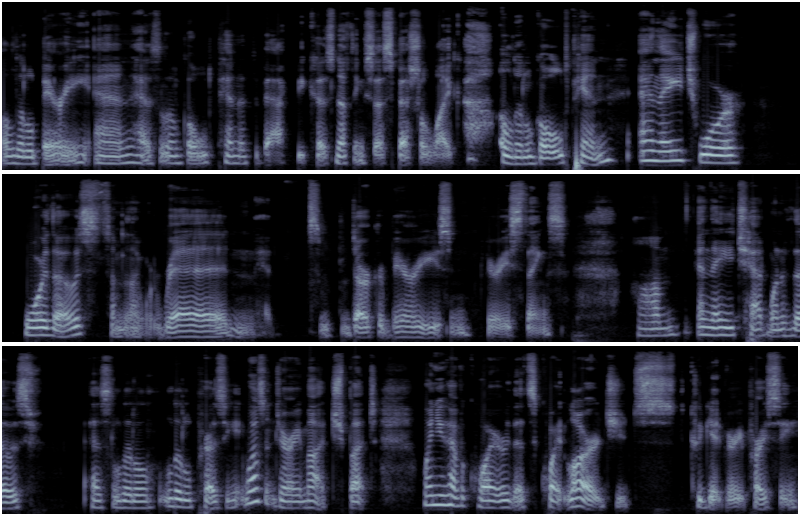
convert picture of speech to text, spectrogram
a little berry and has a little gold pin at the back because nothing says special like a little gold pin. And they each wore wore those. Some of them were red and had some darker berries and various things. Um, and they each had one of those as a little little prezi. It wasn't very much, but when you have a choir that's quite large, it could get very pricey.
